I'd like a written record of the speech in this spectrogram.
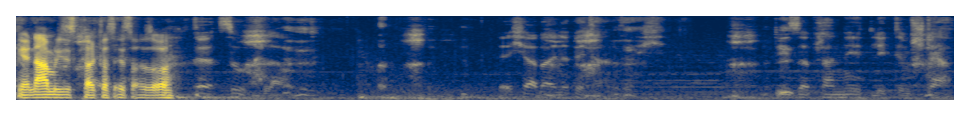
wie der Name dieses Charakters ist. Also. Ich habe eine Bitte an dich. Dieser Planet liegt im Sterben.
